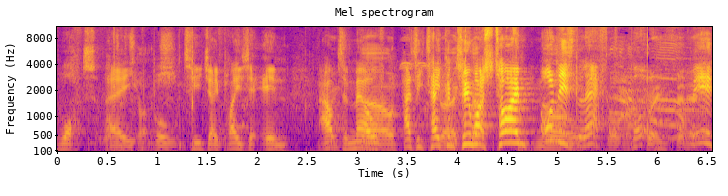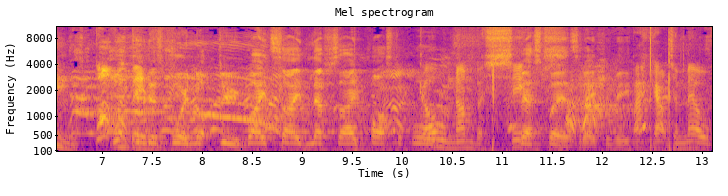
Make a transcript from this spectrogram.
What, What a a, ball. TJ plays it in. Out Brings to Mel. Has he taken too that- much time? No. On his left. Bottom bin. Bottom What did this boy not do? Right side, left side, pass the ball. Goal number six. Best player today for me. Back out to Mel.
